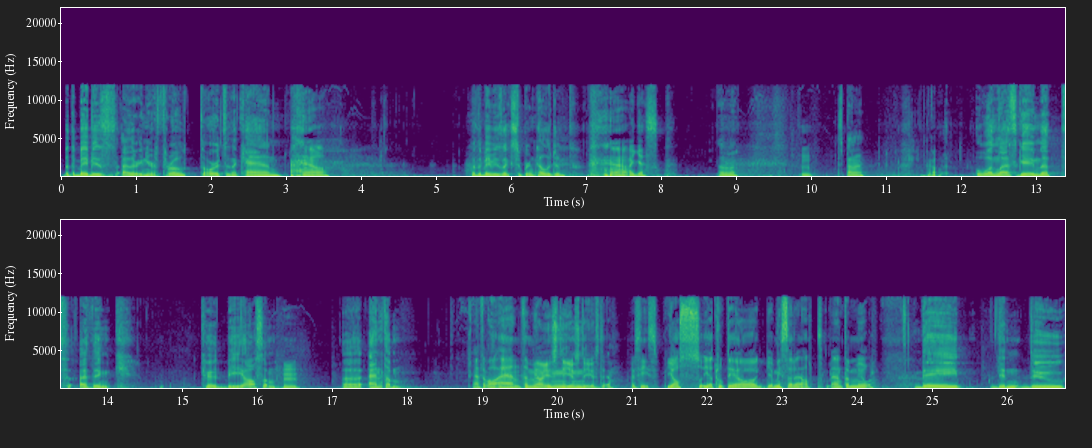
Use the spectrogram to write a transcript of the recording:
but the baby is either in your throat or it's in a can ja, or the baby's like super intelligent I guess. i don't know Spännande. Ja. one last game that I think could be awesome. Uh, Anthem. Anthem, ja, Anthem ja, just det, just det, just det. Precis. Jag, så, jag trodde jag, jag missade allt Anthem i år. They didn't do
